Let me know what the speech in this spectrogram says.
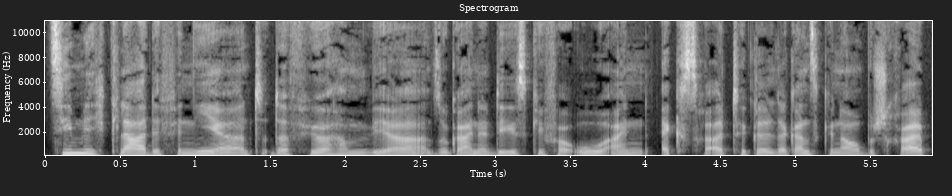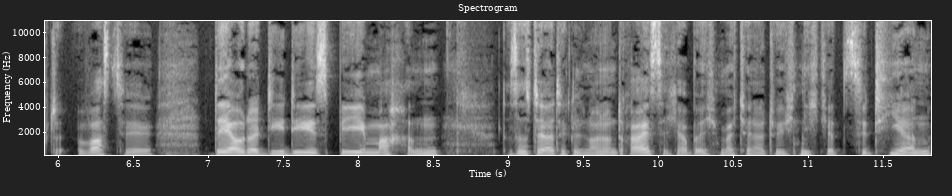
ziemlich klar definiert. Dafür haben wir sogar in der DSGVO einen extra Artikel, der ganz genau beschreibt, was die, der oder die DSB machen. Das ist der Artikel 39, aber ich möchte natürlich nicht jetzt zitieren,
